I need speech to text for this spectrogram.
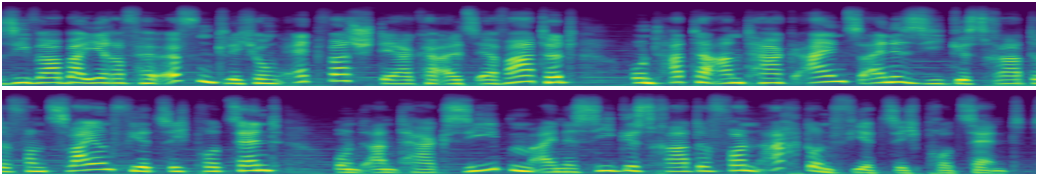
Sie war bei ihrer Veröffentlichung etwas stärker als erwartet und hatte an Tag 1 eine Siegesrate von 42% und an Tag 7 eine Siegesrate von 48%.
